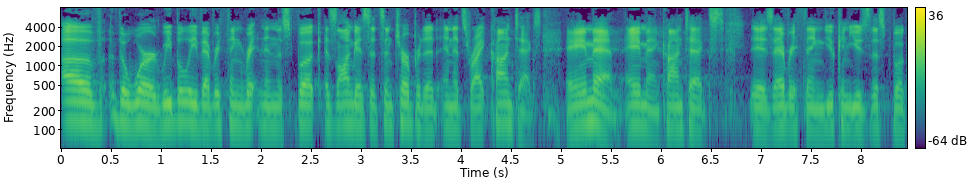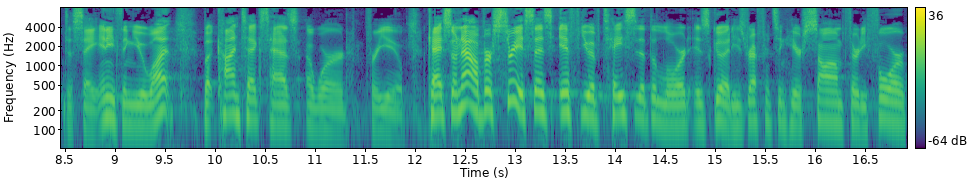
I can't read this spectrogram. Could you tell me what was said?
of the word. We believe everything written in this book as long as it's interpreted in its right context. Amen. Amen. Context is everything. You can use this book to say anything you want, but context has a word for you. Okay, so now verse 3 it says, If you have tasted that the Lord is good. He's referencing here Psalm 34,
